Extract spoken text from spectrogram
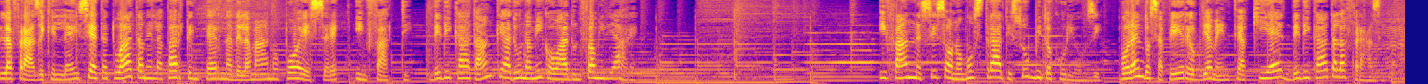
La frase che lei si è tatuata nella parte interna della mano può essere, infatti, dedicata anche ad un amico o ad un familiare. I fan si sono mostrati subito curiosi, volendo sapere ovviamente a chi è dedicata la frase.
